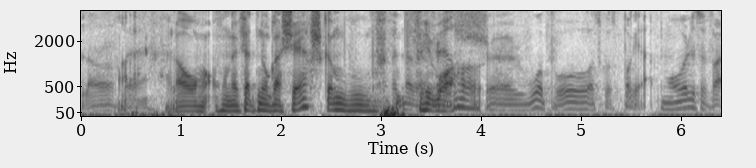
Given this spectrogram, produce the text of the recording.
Alors, euh, Alors, on- a fait nos recherches, comme vous pouvez voir. euh, je vois pas. En tout cas, c'est pas grave. On va laisser faire.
